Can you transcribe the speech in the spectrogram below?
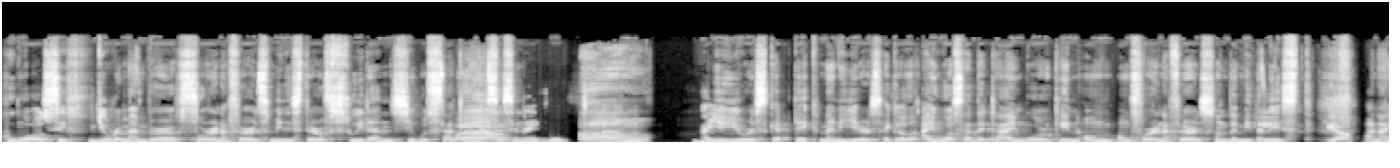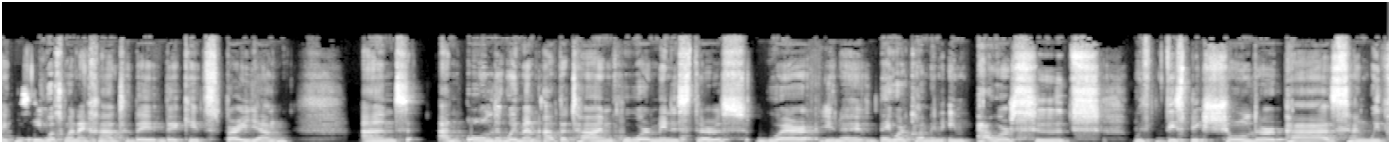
who was, if you remember, Foreign Affairs Minister of Sweden. She was sadly wow. assassinated. Um, oh. Um, by a Eurosceptic many years ago. I was at the time working on, on foreign affairs on the Middle East. Yeah. And I was it was when I had the, the kids very young. And and all the women at the time who were ministers were, you know, they were coming in power suits with these big shoulder pads and with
